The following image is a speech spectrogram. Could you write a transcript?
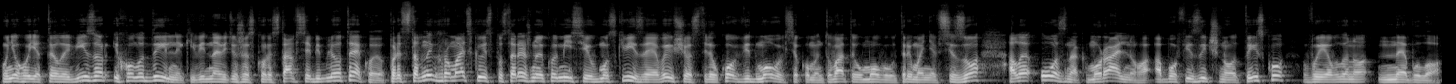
У нього є телевізор і холодильник. і Він навіть уже скористався бібліотекою. Представник громадської спостережної комісії в Москві заявив, що Стрілков відмовився коментувати умови утримання в СІЗО, але ознак морального або фізичного тиску виявлено не було.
